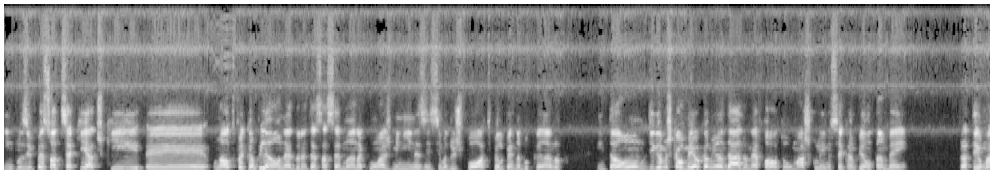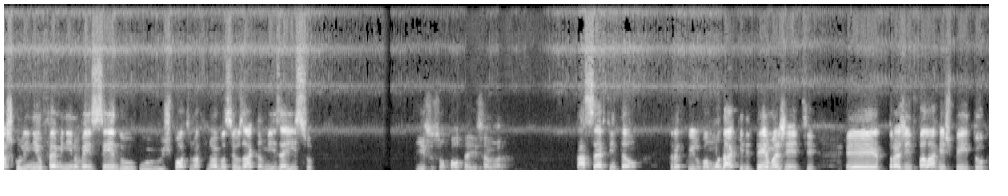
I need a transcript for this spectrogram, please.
Inclusive, o pessoal disse aqui, acho que é, o Náutico foi campeão, né, durante essa semana com as meninas em cima do esporte pelo Pernambucano. Então, digamos que é o meio caminho andado, né? Falta o masculino ser campeão também. Para ter o masculino e o feminino vencendo o, o esporte na final e você usar a camisa, é isso? Isso, só falta isso agora. Tá certo, então. Tranquilo. Vamos mudar aqui de tema, gente, é, para a gente falar a respeito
